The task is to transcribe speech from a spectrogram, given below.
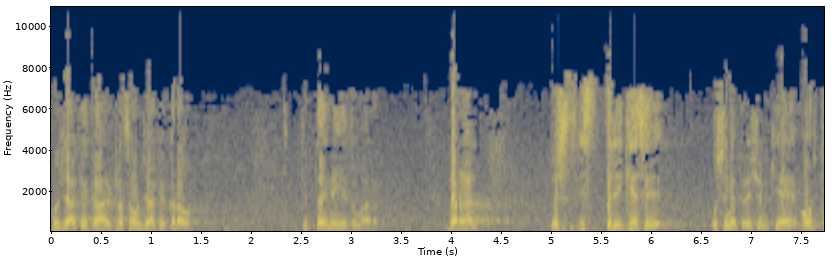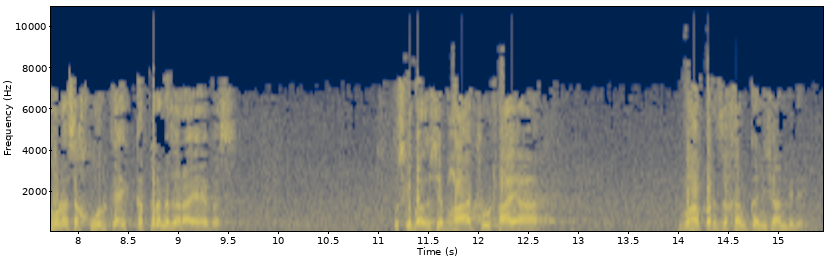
وہ جا کے کہا الٹرا ساؤنڈ جا کے کراؤ۔ کتنا ہی نہیں ہے تمہارا۔ بہرحال، تو اس اس طریقے سے اس نے آپریشن کیا ہے اور تھوڑا سا خون کا ایک قطرہ نظر آیا ہے بس۔ اس کے بعد اسے ہاتھ اٹھایا، وہاں پر زخم کا نشان بھی نہیں۔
